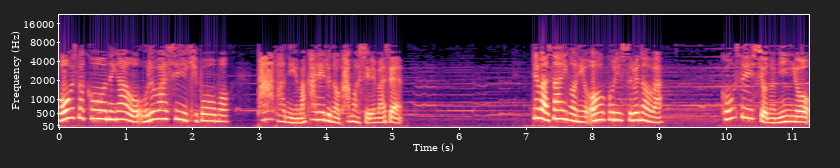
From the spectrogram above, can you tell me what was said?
豊作を願う麗しい希望もただに巻かれるのかもしれません。では最後にお送りするのは、厚生省の民謡、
